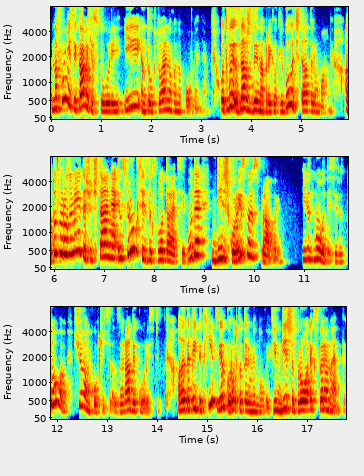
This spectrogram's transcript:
на фоні цікавих історій і інтелектуального наповнення. От ви завжди, наприклад, любили читати романи. А тут ви розумієте, що читання інструкцій з експлуатації буде більш корисною справою. І відмовитися від того, що вам хочеться заради користі. Але такий підхід він короткотерміновий, він більше про експерименти.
